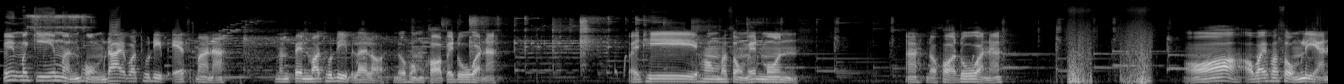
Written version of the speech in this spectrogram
เฮ้ยเมื่อกี้เหมือนผมได้วัตถุดิบ S มานะ มันเป็นวัตถุดิบอะไรเหรอ เดี๋ยวผมขอไปดูก่อนนะ ไปที่ห้องผสมเวทมนต์อะเดี๋ยวขอดูก่อนนะ อ๋อ เอาไว้ผสมเหรียญ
